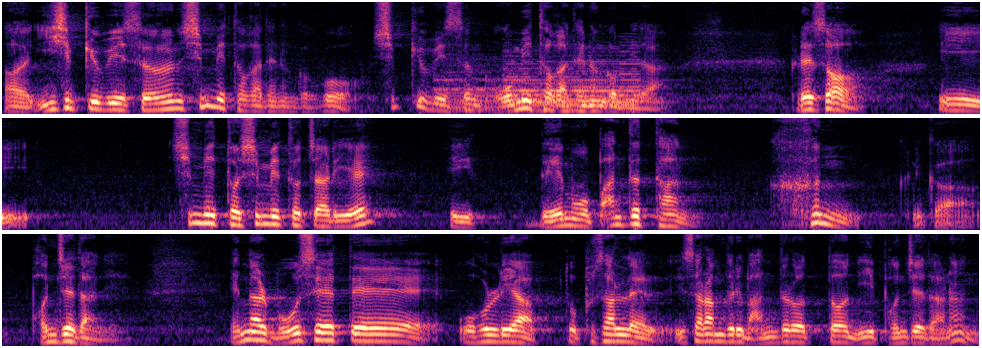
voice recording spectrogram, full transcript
20규빗은 10m가 되는 거고 10규빗은 5m가 되는 겁니다. 그래서 이 10m, 10m짜리의 이 네모 반듯한 큰 그러니까 번제단이 옛날 모세 때 오홀리압 또 부살렐 이 사람들이 만들었던 이 번제단은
